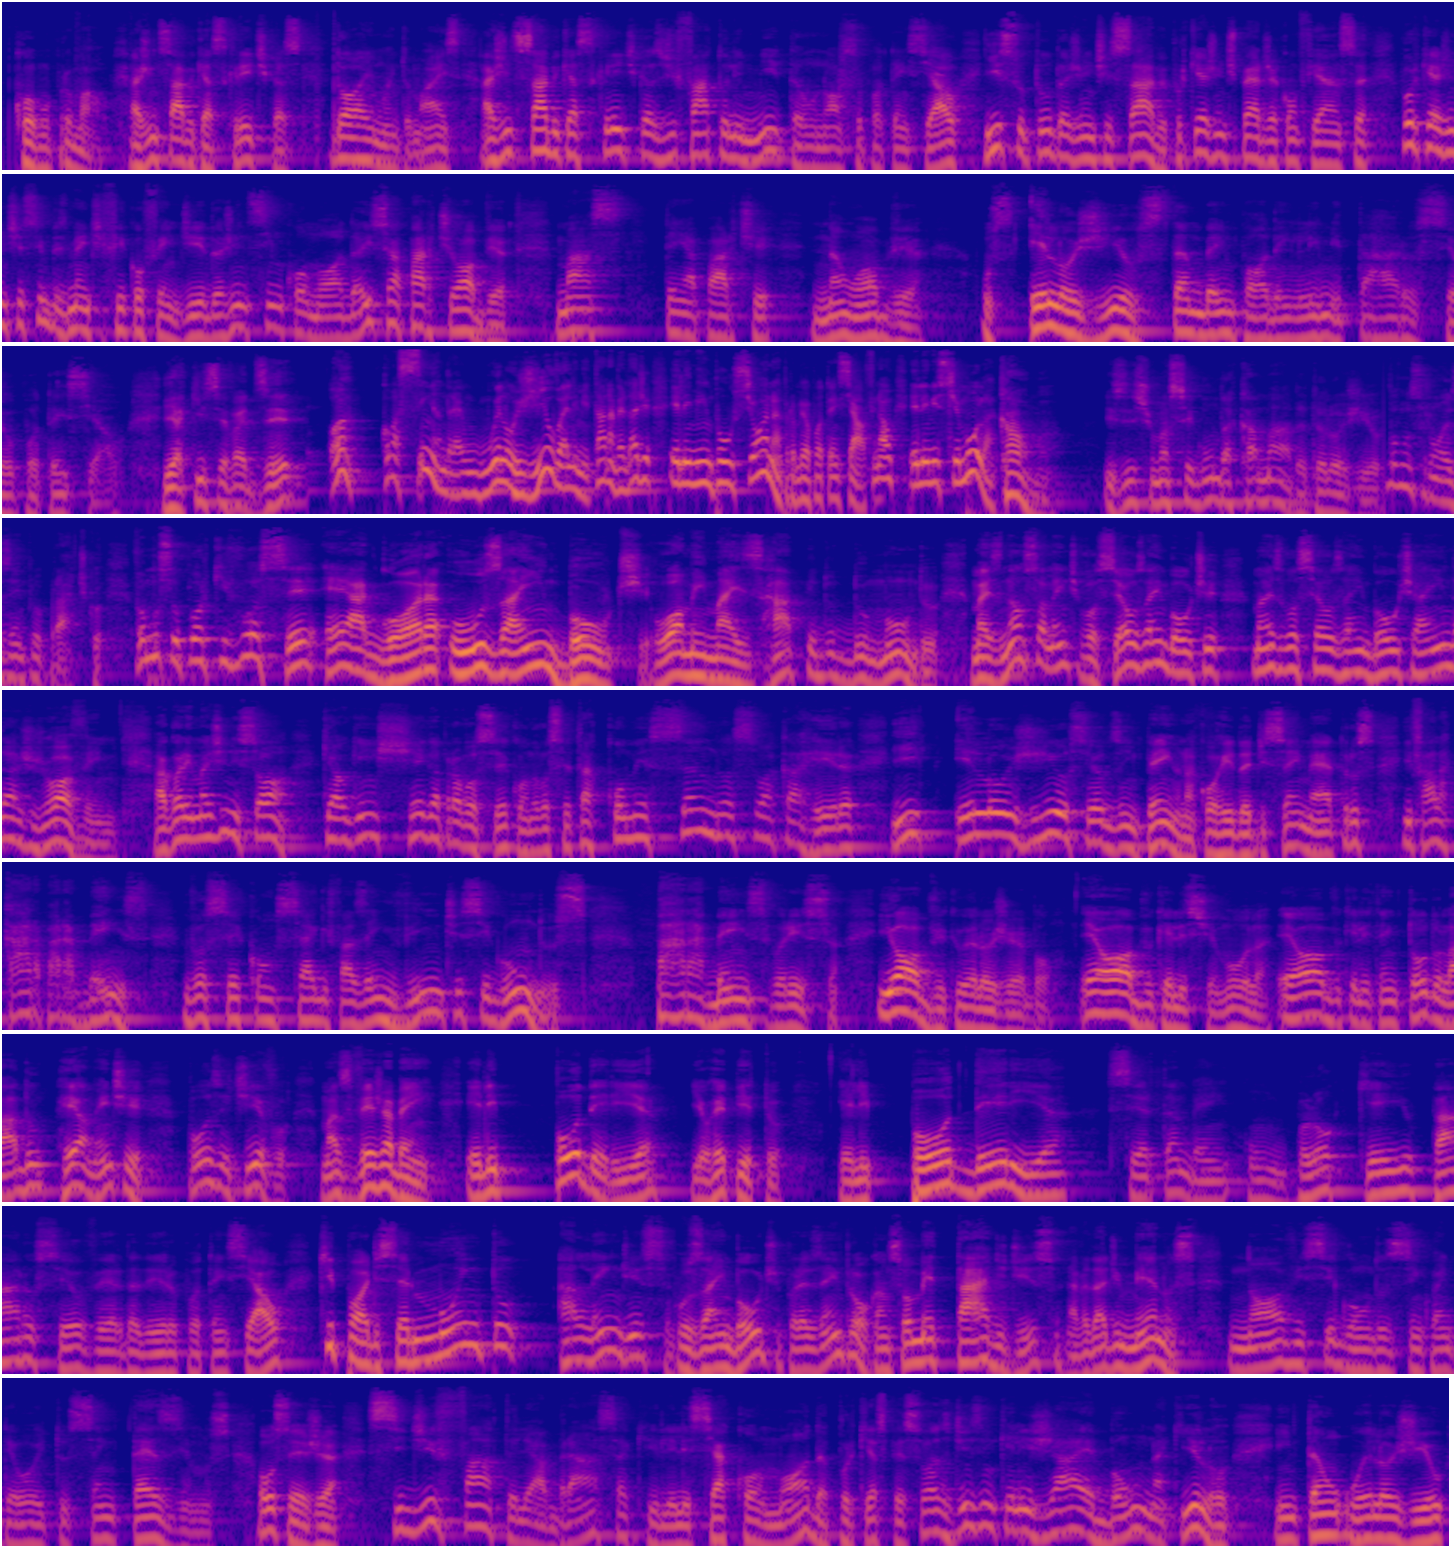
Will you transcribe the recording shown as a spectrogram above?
como para o mal. A gente sabe que as críticas doem muito mais, a gente sabe que as críticas de fato limitam o nosso potencial, isso tudo a gente sabe, porque a gente perde a confiança, porque a gente simplesmente fica ofendido, a gente se incomoda, isso é a parte óbvia, mas tem a parte não óbvia, os elogios também podem limitar o seu potencial. E aqui você vai dizer: oh, como assim, André? Um elogio vai limitar? Na verdade, ele me impulsiona para o meu potencial. Afinal, ele me estimula. Calma existe uma segunda camada do elogio. Vamos para um exemplo prático. Vamos supor que você é agora o Usain Bolt, o homem mais rápido do mundo. Mas não somente você é o Usain Bolt, mas você é o Usain Bolt ainda jovem. Agora imagine só que alguém chega para você quando você está começando a sua carreira e elogia o seu desempenho na corrida de 100 metros e fala, cara, parabéns, você consegue fazer em 20 segundos. Parabéns por isso. E óbvio que o elogio é bom. É óbvio que ele estimula. É óbvio que ele tem todo lado realmente positivo. Mas veja bem, ele poderia, e eu repito, ele poderia ser também um bloqueio para o seu verdadeiro potencial, que pode ser muito Além disso, o Zayn Bolt, por exemplo, alcançou metade disso, na verdade menos, 9 segundos e 58 centésimos. Ou seja, se de fato ele abraça aquilo, ele se acomoda porque as pessoas dizem que ele já é bom naquilo, então o elogio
